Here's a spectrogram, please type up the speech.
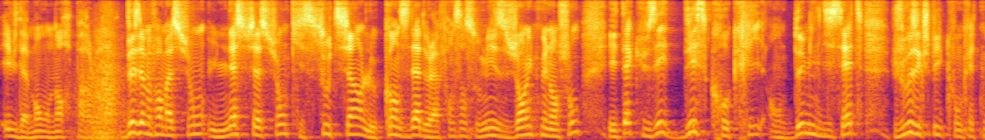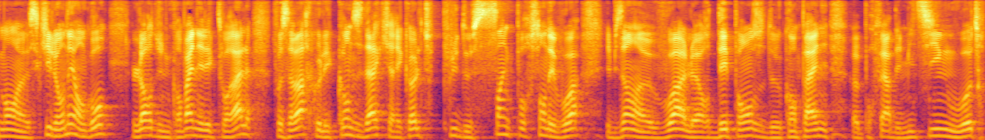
Évidemment, on en reparlera. Deuxième information, une association qui soutient le candidat de la France Insoumise, Jean-Luc Mélenchon, est accusé d'escroquerie en 2017. Je vous explique concrètement euh, ce qu'il en est. En gros, lors d'une campagne électorale, faut savoir que les candidats qui récoltent plus de 5% des voix eh bien, euh, voient leurs dépenses de campagne euh, pour faire des meetings ou autres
